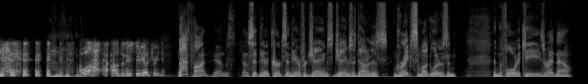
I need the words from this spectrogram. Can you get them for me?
well, how, how's the new studio treating you? That's fine. Yeah, I'm just kind of sitting here. Kurt's in here for James. James is down at his grape smugglers and in the Florida Keys right now.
